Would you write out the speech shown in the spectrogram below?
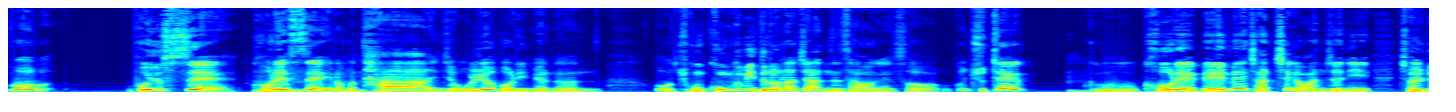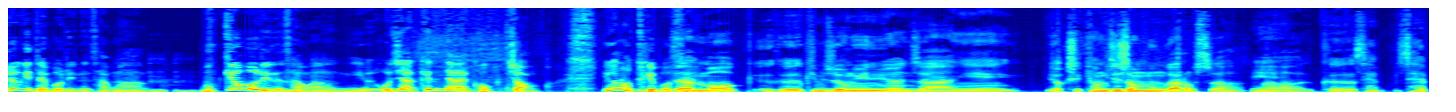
뭐 보유세, 거래세 음, 이런 거 음. 다 이제 올려버리면은 어, 공- 공급이 늘어나지 않는 상황에서 그 주택 그 거래 매매 자체가 완전히 절벽이 돼버리는 상황, 음, 음, 음. 묶여버리는 음, 상황이 오지 않겠느냐는 걱정. 이건 어떻게 보세요? 일단 뭐 그 김종인 위원장이 역시 경제 전문가로서 예. 어, 그 세, 세,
